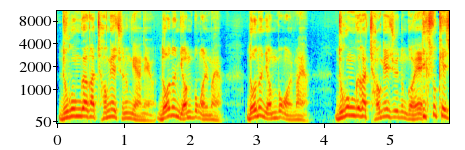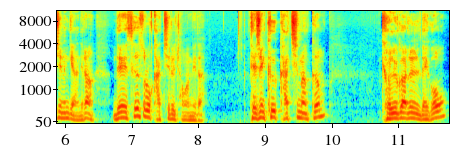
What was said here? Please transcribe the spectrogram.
누군가가 정해주는 게 아니에요. 너는 연봉 얼마야? 너는 연봉 얼마야? 누군가가 정해주는 거에 익숙해지는 게 아니라 내 스스로 가치를 정합니다. 대신 그 가치만큼 결과를 내고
